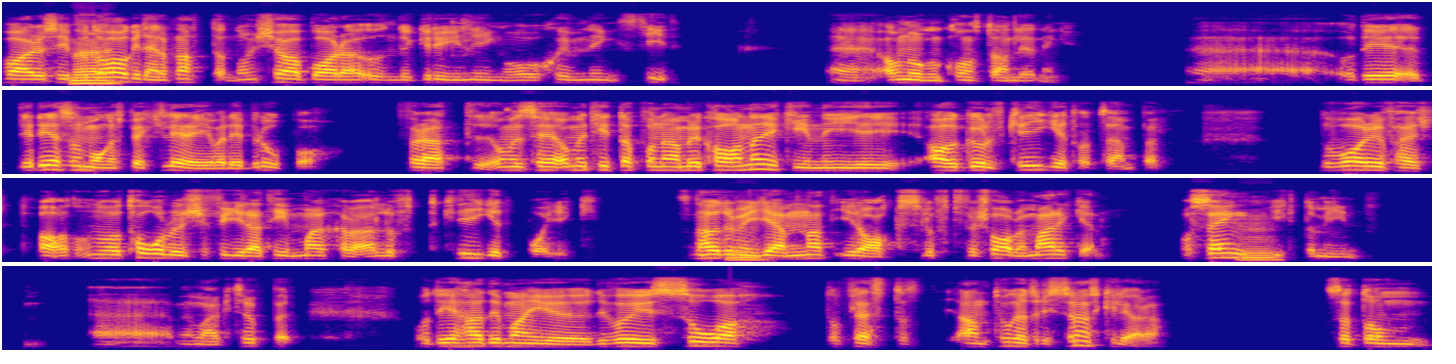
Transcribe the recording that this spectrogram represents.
vare sig på Nej. dagen eller på natten. De kör bara under gryning och skymningstid. Eh, av någon konstig anledning. Eh, och det, det är det som många spekulerar i vad det beror på. För att om vi, säger, om vi tittar på när amerikanerna gick in i ja, Gulfkriget till exempel. Då var det ungefär ja, det var 12 eller 24 timmar själva luftkriget pågick. Sen hade de ju jämnat Iraks luftförsvar med marken. Och sen Mm. gick de in eh, med marktrupper. Och det hade man ju, det var ju så de flesta antog att ryssarna skulle göra. Så att de,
